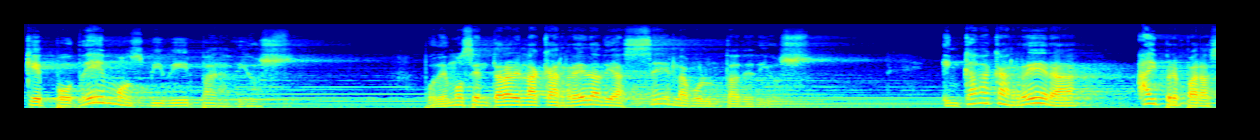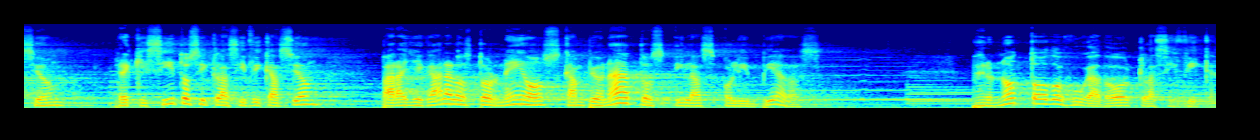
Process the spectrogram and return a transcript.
que podemos vivir para Dios. Podemos entrar en la carrera de hacer la voluntad de Dios. En cada carrera hay preparación, requisitos y clasificación para llegar a los torneos, campeonatos y las olimpiadas. Pero no todo jugador clasifica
